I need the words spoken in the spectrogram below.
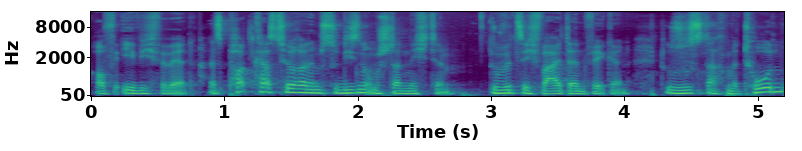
auf ewig verwehrt. Als Podcasthörer nimmst du diesen Umstand nicht hin. Du willst dich weiterentwickeln. Du suchst nach Methoden,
